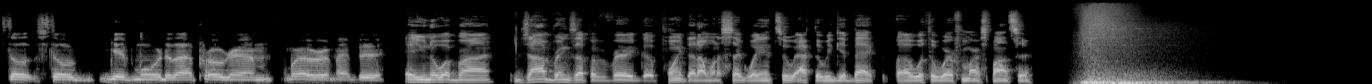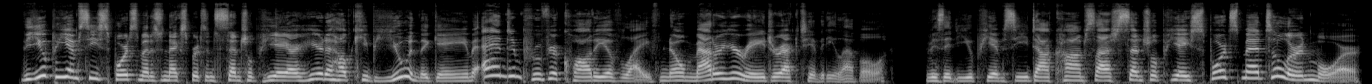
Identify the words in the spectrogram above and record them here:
still still give more to that program wherever it may be. Hey, you know what, Brian? John brings up a very good point that I want to segue into after we get back uh, with a word from our sponsor. The UPMC sports medicine experts in Central PA are here to help keep you in the game and improve your quality of life, no matter your age or activity level. Visit upmc.com slash central PA sportsmed to learn more.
